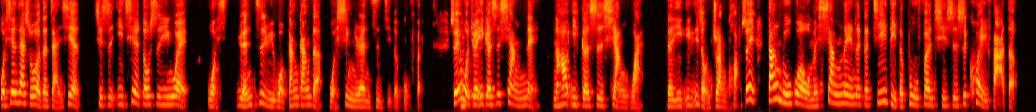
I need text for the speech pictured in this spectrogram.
我现在所有的展现，其实一切都是因为我源自于我刚刚的我信任自己的部分，所以我觉得一个是向内，然后一个是向外。的一一一种状况，所以当如果我们向内那个基底的部分其实是匮乏的，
